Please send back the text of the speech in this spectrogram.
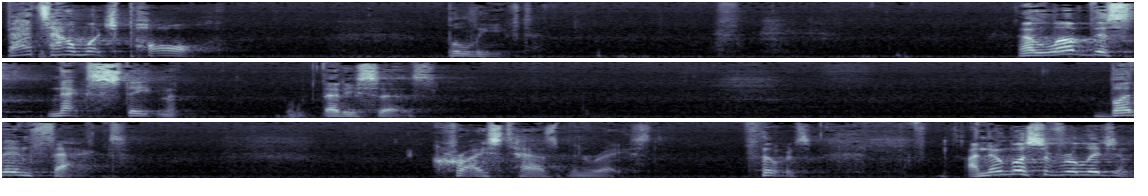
That's how much Paul believed. And I love this next statement that he says. But in fact, Christ has been raised. In other words, I know most of religion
